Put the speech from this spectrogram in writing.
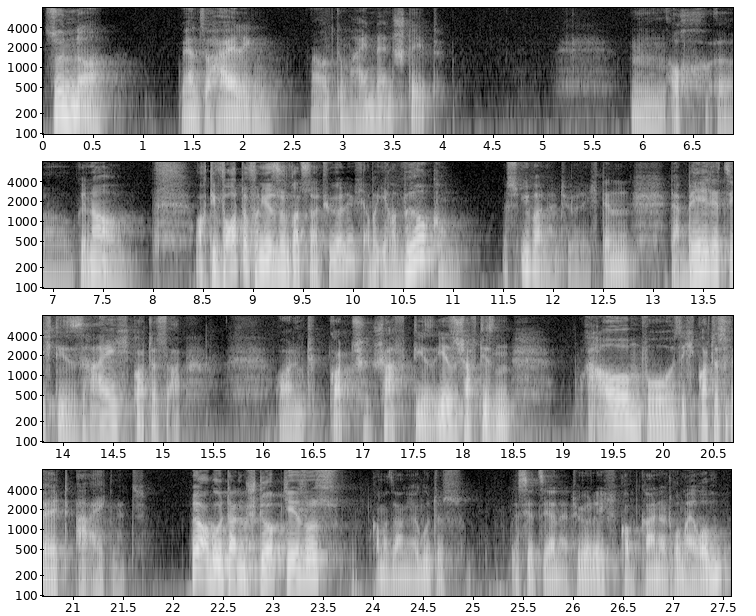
Sünder werden zu Heiligen und Gemeinde entsteht. Hm, auch, äh, genau, auch die Worte von Jesus sind ganz natürlich, aber ihre Wirkung ist übernatürlich, denn da bildet sich dieses Reich Gottes ab. Und Gott schafft diese, Jesus schafft diesen Raum, wo sich Gottes Welt ereignet. Ja gut, dann stirbt Jesus. Kann man sagen, ja gut, das ist jetzt sehr natürlich, kommt keiner drum herum.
